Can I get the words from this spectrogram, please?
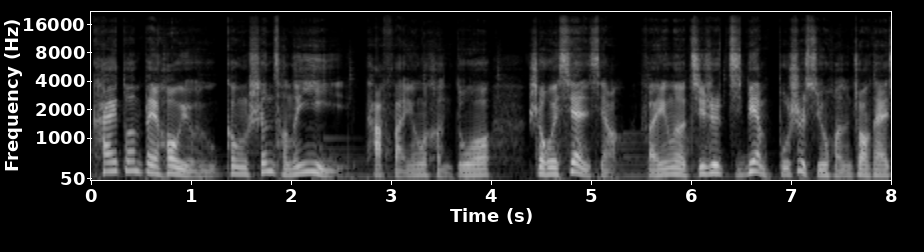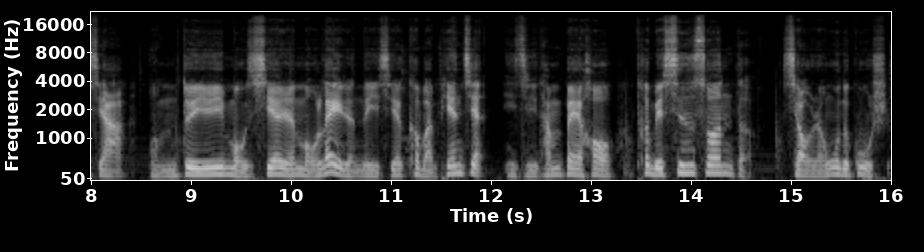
开端背后有更深层的意义，它反映了很多社会现象。反映了其实即便不是循环的状态下，我们对于某些人、某类人的一些刻板偏见，以及他们背后特别心酸的小人物的故事。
